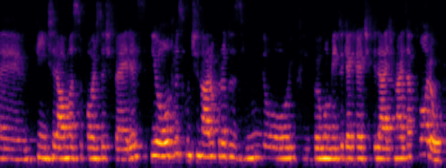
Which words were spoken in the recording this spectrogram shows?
é, enfim, tirar umas supostas férias, e outros continuaram produzindo, ou enfim, foi o momento que a criatividade mais aflorou.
